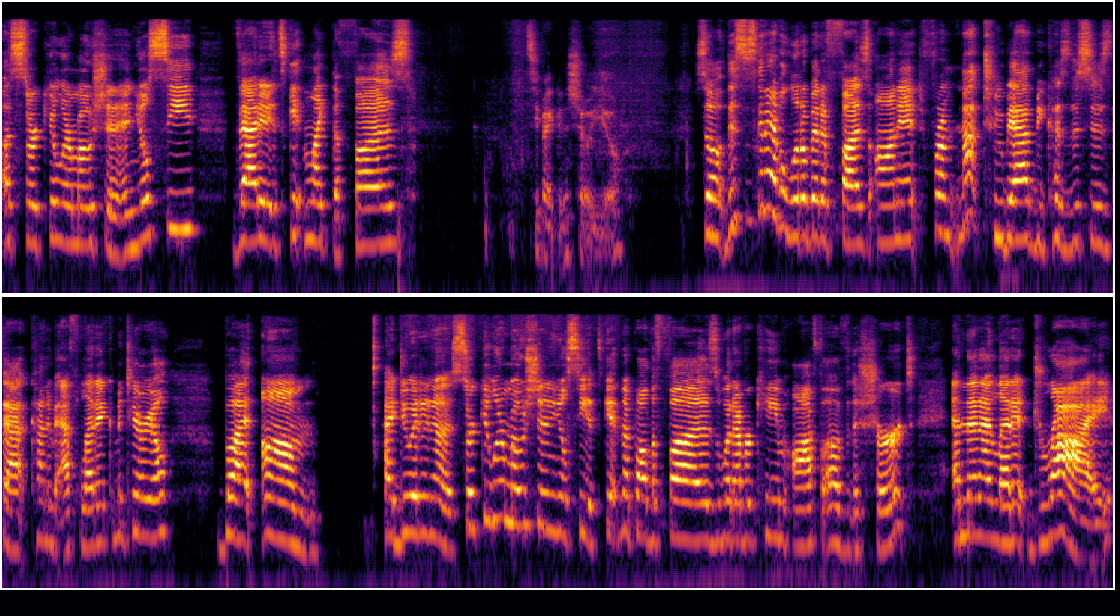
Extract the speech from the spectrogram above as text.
a circular motion and you'll see that it's getting like the fuzz. Let's see if I can show you. So this is going to have a little bit of fuzz on it from not too bad because this is that kind of athletic material, but um, I do it in a circular motion and you'll see it's getting up all the fuzz, whatever came off of the shirt. And then I let it dry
